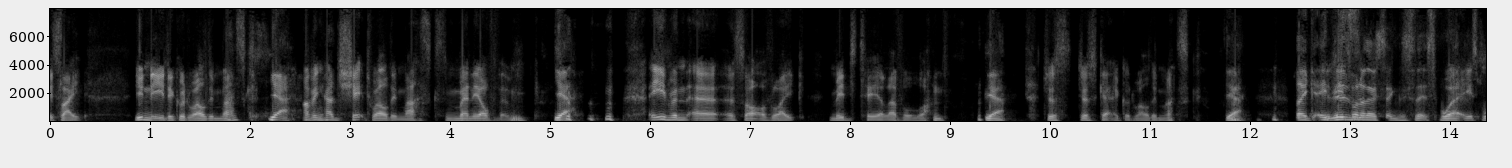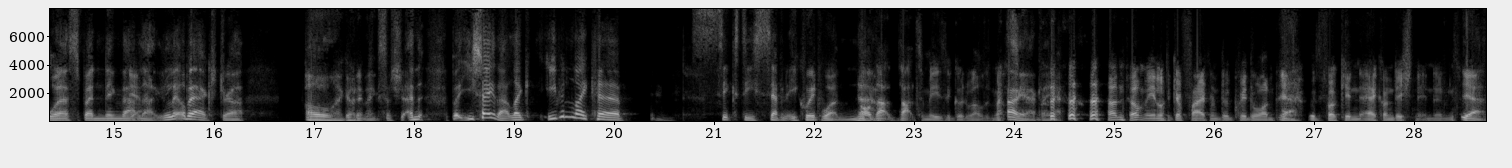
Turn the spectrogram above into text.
It's like you need a good welding mask. yeah Having had shit welding masks, many of them. Yeah. Even a, a sort of like mid tier level one. Yeah. just just get a good welding mask. Yeah. Like it It is is- one of those things that's worth it's worth spending that Yeah. like little bit extra oh my god it makes such and but you say that like even like a 60 70 quid one no Oh, that that to me is a good welding mask. oh yeah okay yeah I don't mean like a five hundred quid one Yeah. with fucking air conditioning and yeah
